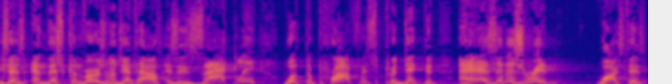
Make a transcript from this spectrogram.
He says, and this conversion of Gentiles is exactly what the prophets predicted, as it is written. Watch this.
